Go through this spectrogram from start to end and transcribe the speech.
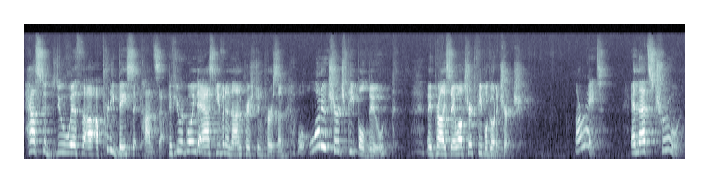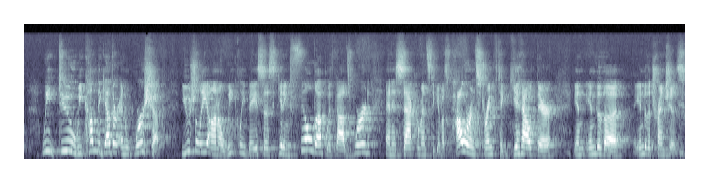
has to do with a, pretty basic concept. If you were going to ask even a non Christian person, what do church people do? They'd probably say, well, church people go to church. All right. And that's true. We do. We come together and worship usually on a weekly basis, getting filled up with God's word and his sacraments to give us power and strength to get out there in, into, the, into the trenches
